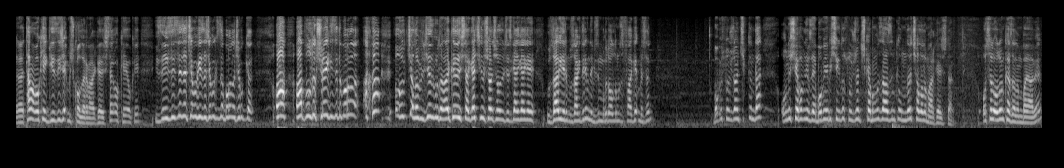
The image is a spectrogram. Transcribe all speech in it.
Ee, tamam okey gizleyecekmiş kollarım arkadaşlar. Okey okey. İzle izle izle çabuk izle çabuk izle Borla çabuk gel. Ah ah bulduk şuraya gizledim Borla. Oğlum çalabileceğiz buradan arkadaşlar. Gerçekten şu an çalabileceğiz. Gel gel gel. Uzağa gidelim uzağa gidelim de bizim burada olduğumuzu fark etmesin. Bobby sonucudan çıktığında onu şey yapabiliriz. Yani Bobby'ye bir şekilde sonucudan çıkarmamız lazım ki onları çalalım arkadaşlar. O sırada odun kazalım bayağı bir.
